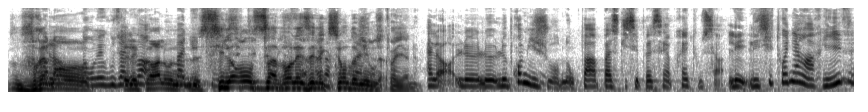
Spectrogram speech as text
vraiment électoral le silence avant les élections domine Alors, le, premier jour, donc pas, pas ce qui s'est passé après tout ça. Les, citoyens arrivent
